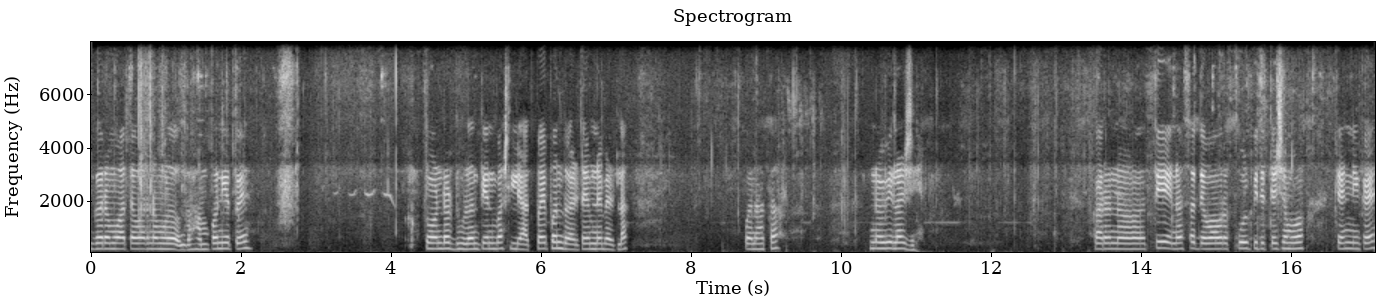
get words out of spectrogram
गरम वातावरणामुळं घाम पण येतो आहे तोंडर धुळण तेन बसली. हातपाय पण धुवायला टाईम नाही भेटला. पण आता नवीला जी कारण ते ना सध्या वावरात कोळपी ते त्याच्यामुळं त्यांनी काय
